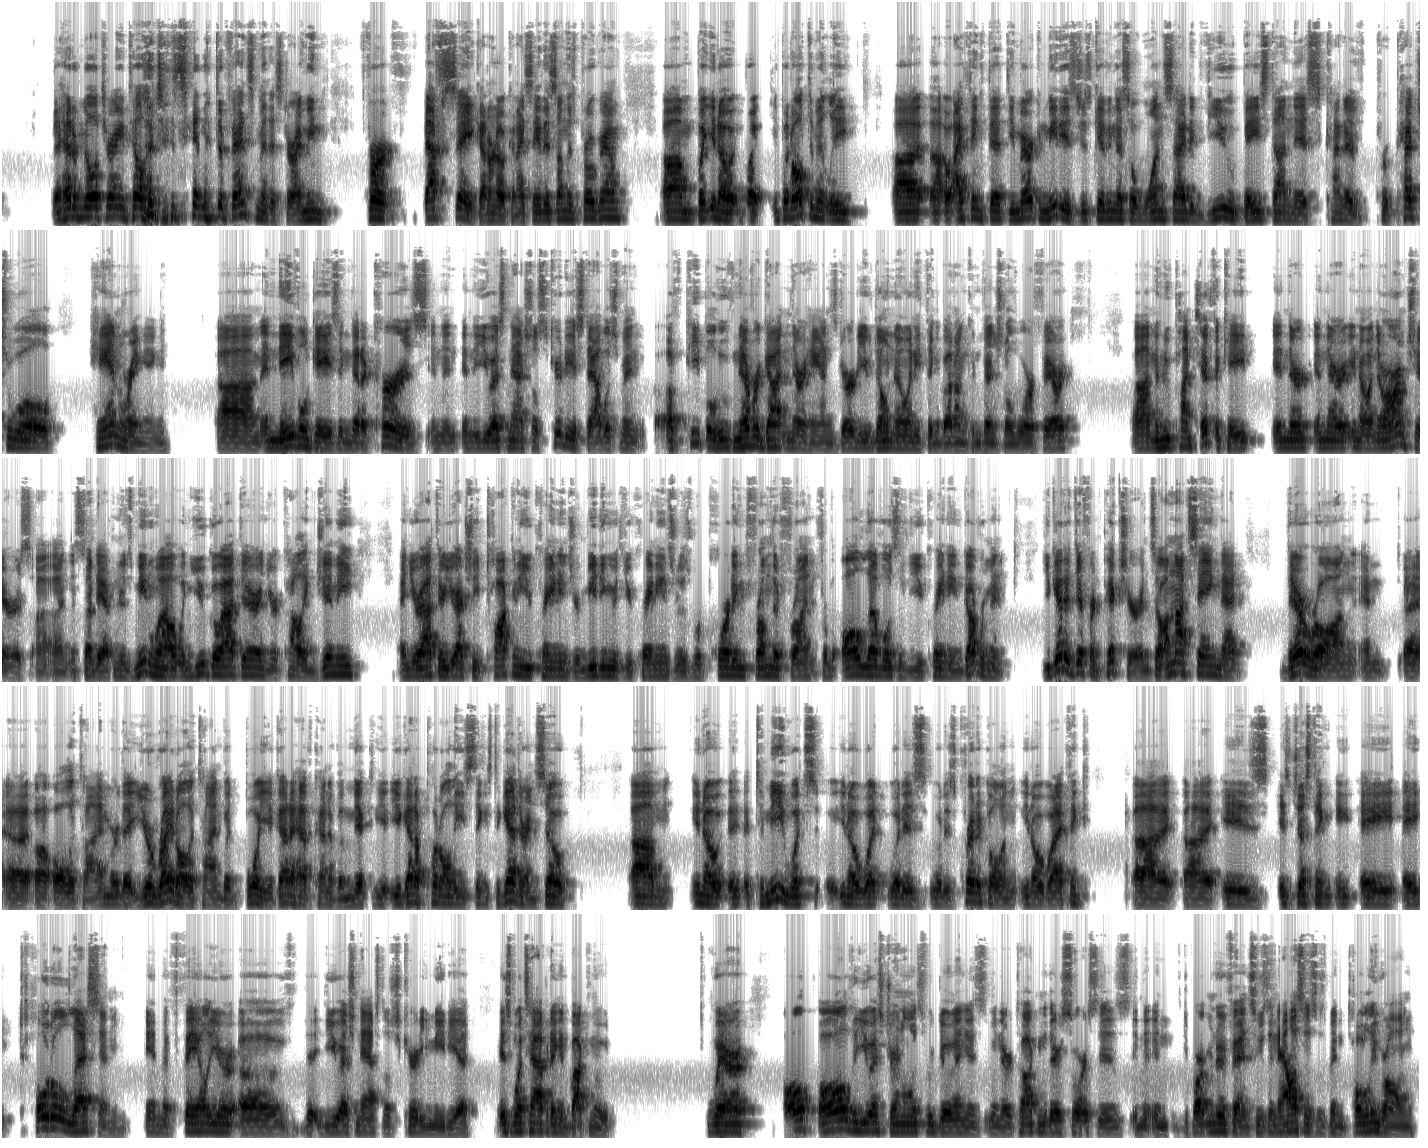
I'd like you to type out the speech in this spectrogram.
the head of military intelligence and the defense minister. I mean, for F's sake, I don't know. Can I say this on this program? Um, but you know, but but ultimately, uh, uh I think that the American media is just giving us a one-sided view based on this kind of perpetual hand wringing um, and navel gazing that occurs in the, in the U.S. national security establishment of people who've never gotten their hands dirty, who don't know anything about unconventional warfare, um, and who pontificate in their in their you know in their armchairs uh, on Sunday afternoons. Meanwhile, when you go out there and your colleague Jimmy and you're out there, you're actually talking to Ukrainians, you're meeting with Ukrainians, there's reporting from the front from all levels of the Ukrainian government. You get a different picture, and so I'm not saying that they're wrong and uh, uh, uh, all the time, or that you're right all the time. But boy, you got to have kind of a mix. You, you got to put all these things together. And so, um, you know, to me, what's you know what what is what is critical, and you know what I think uh, uh, is is just a, a, a total lesson in the failure of the U.S. national security media is what's happening in Bakhmut, where all, all the U.S. journalists were doing is when they were talking to their sources in the, in the Department of Defense, whose analysis has been totally wrong,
